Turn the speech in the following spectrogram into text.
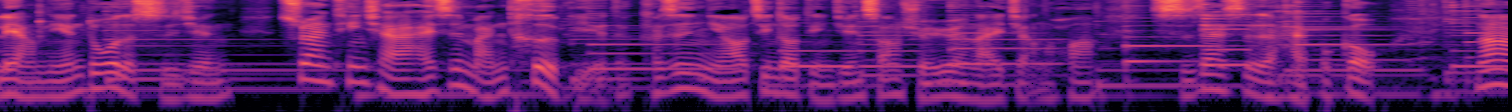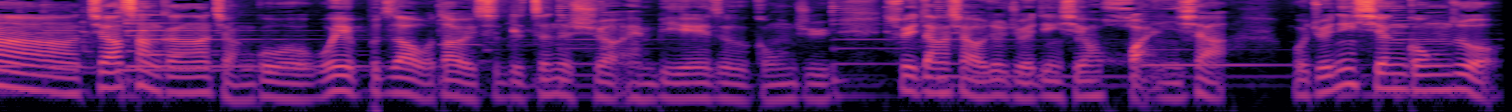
两年多的时间，虽然听起来还是蛮特别的，可是你要进到顶尖商学院来讲的话，实在是还不够。那加上刚刚讲过，我也不知道我到底是不是真的需要 MBA 这个工具，所以当下我就决定先缓一下，我决定先工作，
